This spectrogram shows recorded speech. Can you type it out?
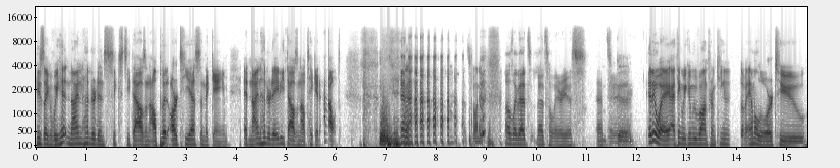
He's like, if we hit 960,000, I'll put RTS in the game. At 980,000, I'll take it out. That's funny. I was like, that's that's hilarious. That's Yeah. good. Anyway, I think we can move on from Kingdom of Amalur to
